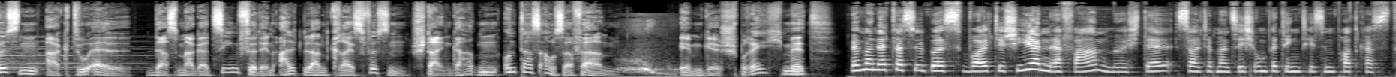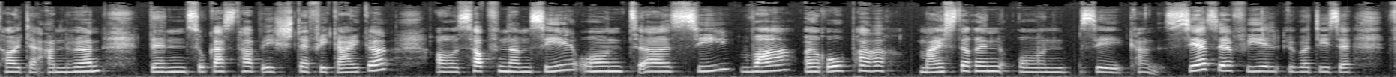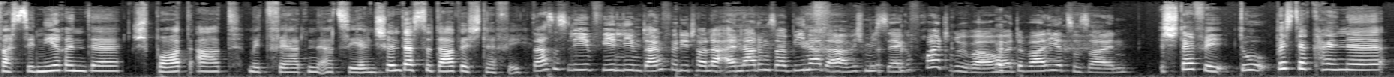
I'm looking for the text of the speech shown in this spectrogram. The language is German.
Füssen aktuell. Das Magazin für den Altlandkreis Füssen, Steingarten und das Außerfern. Im Gespräch mit wenn man etwas übers Voltigieren erfahren möchte, sollte man sich unbedingt diesen Podcast heute anhören, denn zu Gast habe ich Steffi Geiger aus Hopfen am See und äh, sie war Europa Meisterin und sie kann sehr, sehr viel über diese faszinierende Sportart mit Pferden erzählen. Schön, dass du da bist, Steffi. Das ist lieb. Vielen lieben Dank für die tolle Einladung, Sabina. Da habe ich mich sehr gefreut drüber, heute mal hier zu sein. Steffi, du bist ja keine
